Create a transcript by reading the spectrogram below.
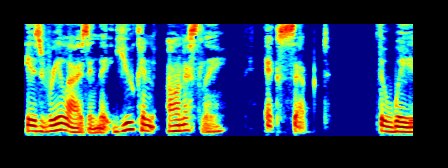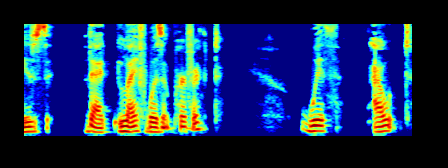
is realizing that you can honestly accept the ways that life wasn't perfect without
